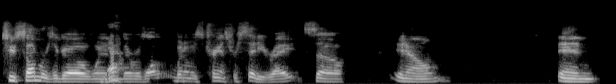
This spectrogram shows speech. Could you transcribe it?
two summers ago when yeah. there was when it was transfer city, right? So, you know, and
